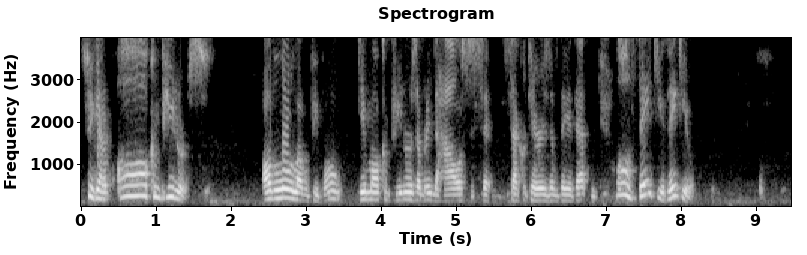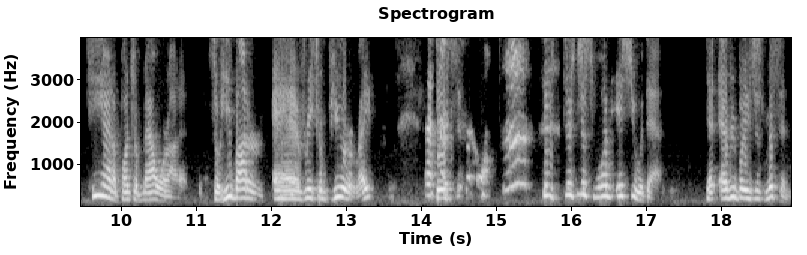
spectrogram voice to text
So you got them all computers, all the lower level people. Oh, give them all computers, everybody in the house, the se- secretaries, everything like that. And, oh, thank you, thank you. He had a bunch of malware on it, so he monitored every computer, right? That's there's, so cool. there's, there's just one issue with that that everybody's just missing.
